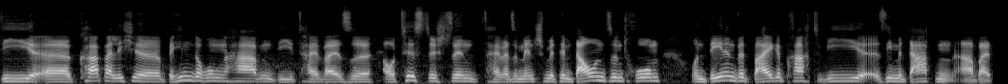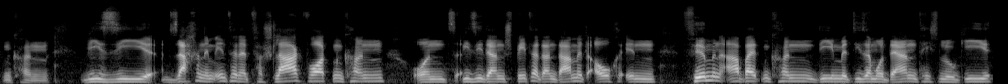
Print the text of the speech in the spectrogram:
die äh, körperliche Behinderungen haben, die teilweise autistisch sind, teilweise Menschen mit dem Down-Syndrom. Und denen wird beigebracht, wie sie mit Daten arbeiten können, wie sie Sachen im Internet verschlagworten können und wie sie dann später dann damit auch in Firmen arbeiten können, die mit dieser modernen Technologie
